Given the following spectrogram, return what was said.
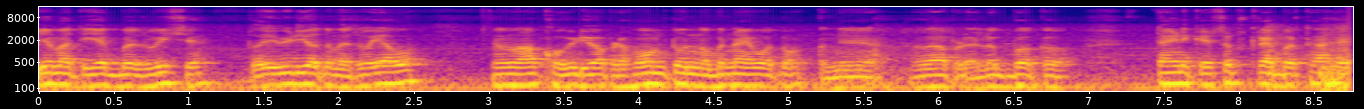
બેમાંથી એક બાજુ હોય છે. તો એ વીડિયો તમે જોઈ આવો. એનો આખો વીડિયો આપણે હોમ ટૂરનો બનાવ્યો હતો અને હવે આપણે લગભગ ત્રણ કે સબસ્ક્રાઈબર થશે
